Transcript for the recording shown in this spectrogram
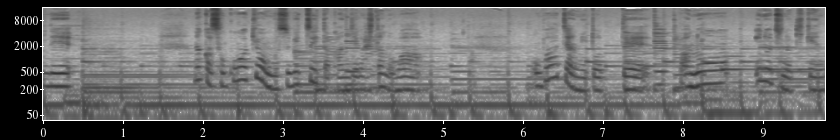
でなんかそこが今日結びついた感じがしたのはおばあちゃんにとってあの命の危険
